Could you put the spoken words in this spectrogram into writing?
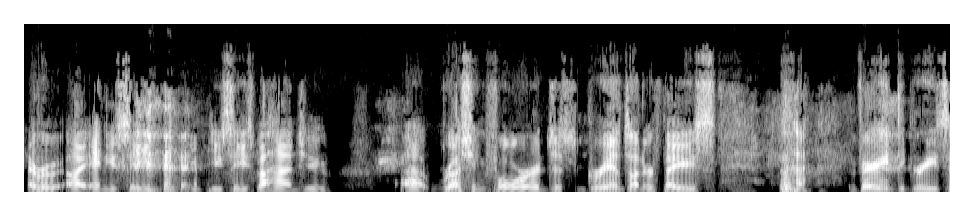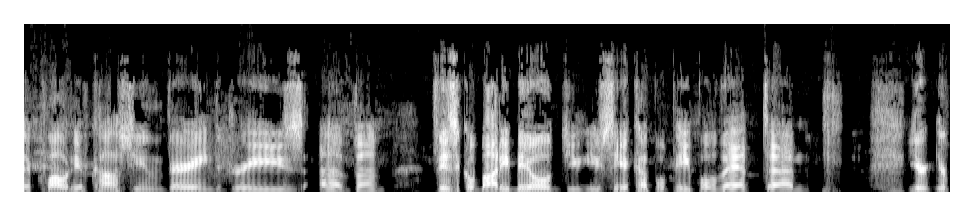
Every uh, and you see NPCs behind you, uh, rushing forward, just grins on her face. varying degrees of quality of costume, varying degrees of um, physical body build. You you see a couple people that um, you're you're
